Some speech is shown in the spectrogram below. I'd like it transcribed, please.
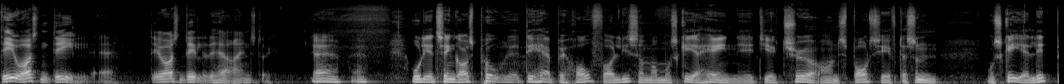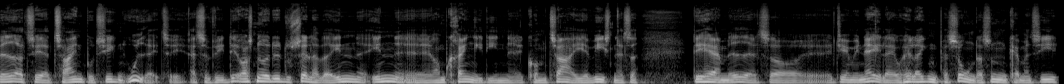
det er jo også en del af, det er jo også en del af det her regnestykke. Ja, ja, ja. Ole, jeg tænker også på øh, det her behov for ligesom at måske at have en øh, direktør og en sportschef, der sådan måske er lidt bedre til at tegne butikken ud af til. Altså, fordi det er også noget af det, du selv har været inde, inde øh, omkring i dine kommentarer i avisen. Altså, det her med, altså, Jamie Nahl er jo heller ikke en person, der sådan, kan man sige,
